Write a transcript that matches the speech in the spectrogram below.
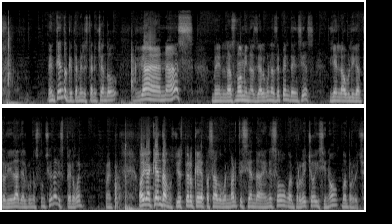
Entiendo que también le están echando ganas en las nóminas de algunas dependencias y en la obligatoriedad de algunos funcionarios, pero bueno. Bueno, oiga, ¿qué andamos? Yo espero que haya pasado buen martes. Si anda en eso, buen provecho. Y si no, buen provecho.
